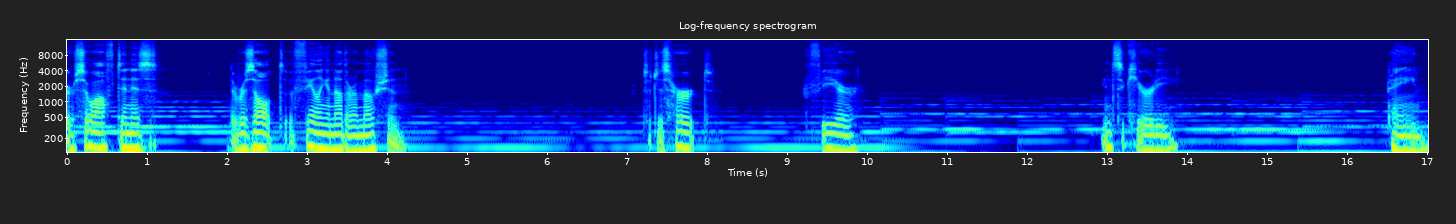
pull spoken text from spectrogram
Anger so often is the result of feeling another emotion, such as hurt, fear, insecurity, pain.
